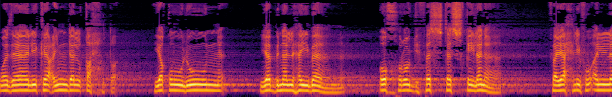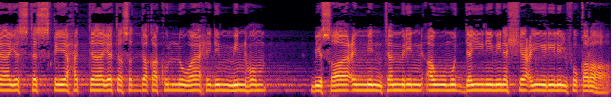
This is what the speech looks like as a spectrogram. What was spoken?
وذلك عند القحط. يقولون يا ابن الهيبان اخرج فاستسق لنا. فيحلف الا يستسقي حتى يتصدق كل واحد منهم بصاع من تمر أو مدين من الشعير للفقراء.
